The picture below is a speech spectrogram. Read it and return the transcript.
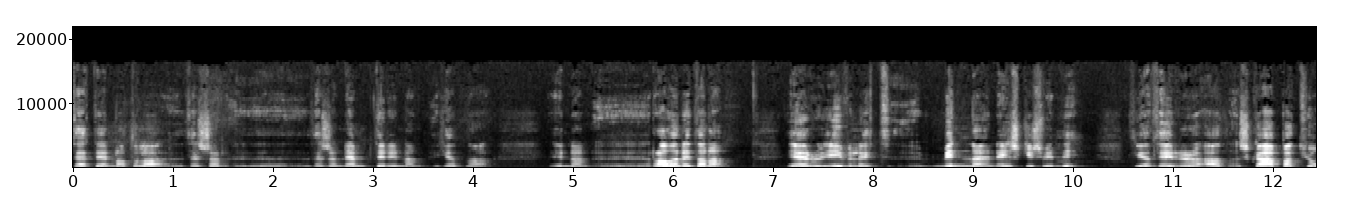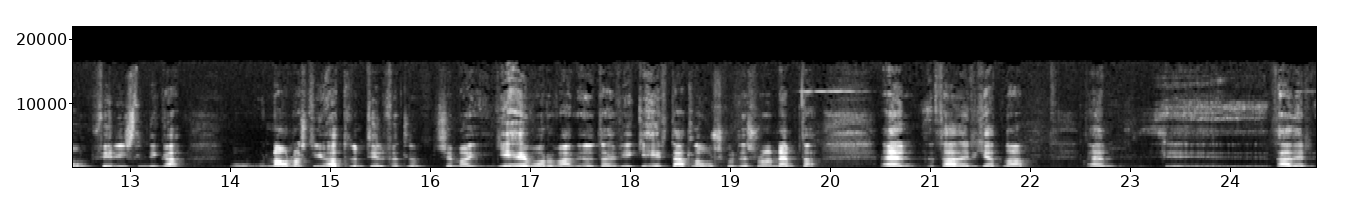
þetta er náttúrulega þessar, uh, þessar nefndir innan hérna innan uh, ráðanettana eru yfirleitt minna en einskisvirði því að þeir eru að skapa tjón fyrir Íslendinga og nánast í öllum tilfellum sem að ég hef voru varfið, auðvitað hef ég ekki heyrt alla úrskurðið svona nefnda en það er hérna en e, það er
